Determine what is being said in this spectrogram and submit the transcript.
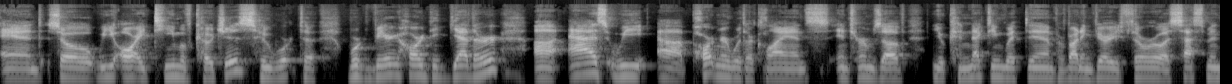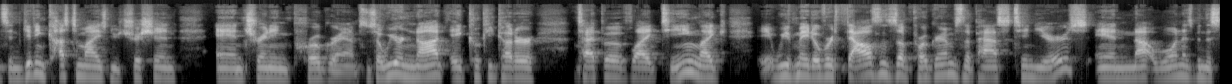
And so we are a team of coaches who work to work very hard together uh, as we uh, partner with our clients in terms of you know connecting with them, providing very thorough assessments, and giving customized nutrition and training programs. And so we are not a cookie cutter type of like team. Like eh, we've made over thousands of programs in the past 10 years and not one has been the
